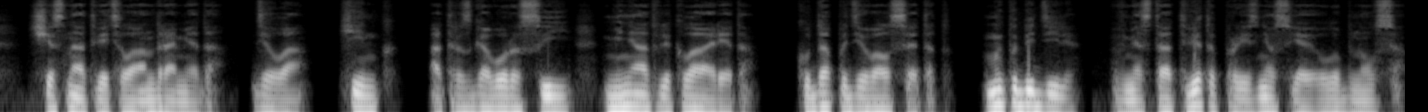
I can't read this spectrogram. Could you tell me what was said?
— честно ответила Андромеда. «Дела. Хинг». От разговора с И, меня отвлекла Арета. Куда подевался этот? Мы победили. Вместо ответа произнес я и улыбнулся.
